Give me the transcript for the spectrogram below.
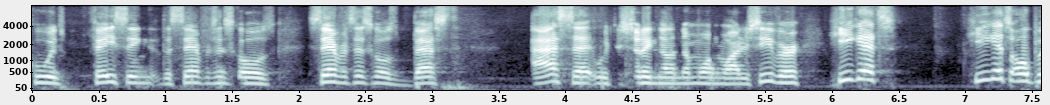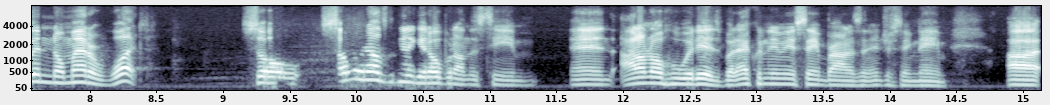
who is facing the San Francisco's San Francisco's best asset, which is sitting on the number one wide receiver, he gets he gets open no matter what. So someone else is going to get open on this team, and I don't know who it is, but Equanimeous St. Brown is an interesting name. Uh,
